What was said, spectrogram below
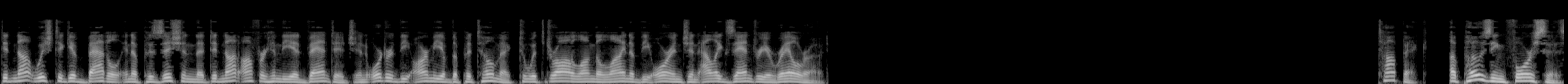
did not wish to give battle in a position that did not offer him the advantage and ordered the Army of the Potomac to withdraw along the line of the Orange and Alexandria Railroad. Topic: Opposing forces.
